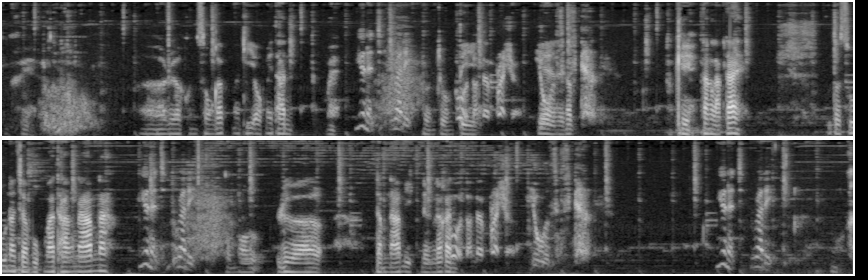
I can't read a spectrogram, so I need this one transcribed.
โอเคเอ่อเรือขนส่งครับเมื่อกี้ออกไม่ทันแหม Unit ready. โดนโจมตี Good under pressure. แย่เลยครับ โอเค ตั้งหลักได้คู่ต่อสู้น่าจะบุกมาทางน้ำนะ Unit ready. ผมเอาเรือดำน้ำอีกหนึ่งแล้วกัน Good under pressure. Use stealth. Unit ready. โอเค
